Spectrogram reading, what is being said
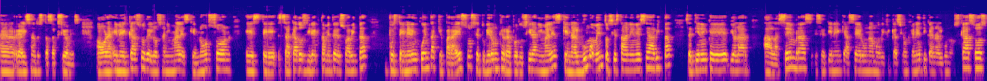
eh, realizando estas acciones. Ahora, en el caso de los animales que no son este, sacados directamente de su hábitat, pues tener en cuenta que para eso se tuvieron que reproducir animales que en algún momento si estaban en ese hábitat se tienen que violar a las hembras, se tiene que hacer una modificación genética en algunos casos,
